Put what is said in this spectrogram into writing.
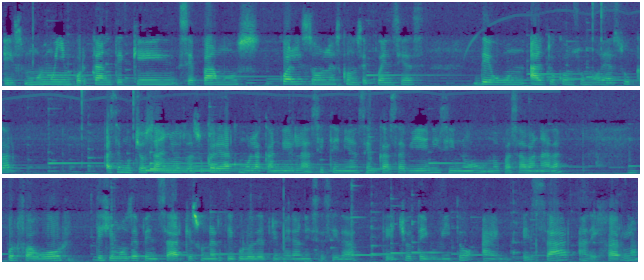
Es muy, muy importante que sepamos cuáles son las consecuencias de un alto consumo de azúcar. Hace muchos años el azúcar era como la canela, si tenías en casa bien y si no, no pasaba nada. Por favor, dejemos de pensar que es un artículo de primera necesidad. De hecho, te invito a empezar a dejarla.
